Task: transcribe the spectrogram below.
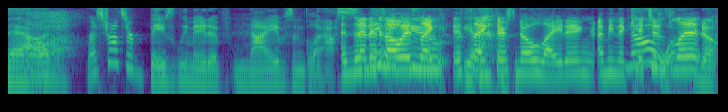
bad. Restaurants are basically made of knives and glass. And then And it's always you- like it's Yeah. like there's no lighting. I mean, the kitchen's lit, no.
